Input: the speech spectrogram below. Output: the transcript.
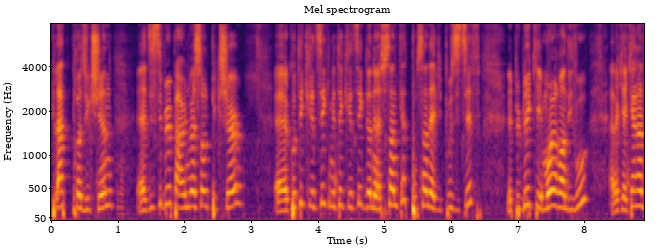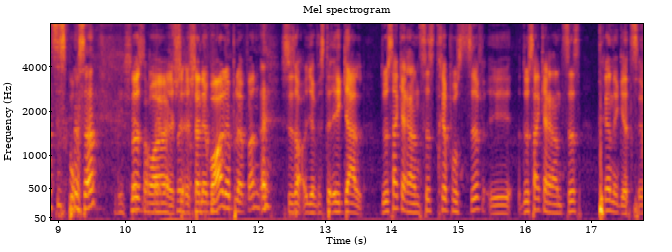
Platt Production, euh, distribué par Universal Pictures. Euh, côté critique, Metacritic donne un 64% d'avis positifs. Le public est moins au rendez-vous, avec un 46%. Les Ça, chiffres sont ouais, inversés. je je suis allé voir là, pour le fun. Avait- C'était égal. 246 très positif et 246 très négatif.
